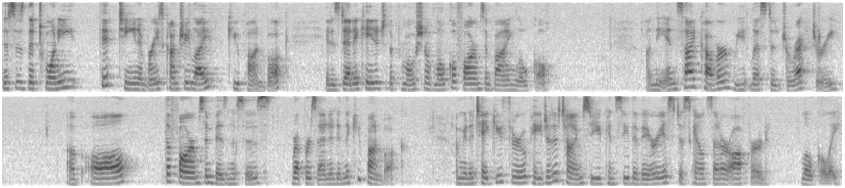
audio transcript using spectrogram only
This is the 2015 Embrace Country Life coupon book. It is dedicated to the promotion of local farms and buying local. On the inside cover, we list a directory of all the farms and businesses represented in the coupon book. I'm going to take you through a page at a time so you can see the various discounts that are offered locally.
